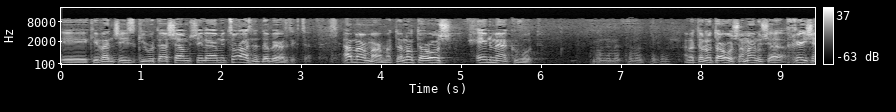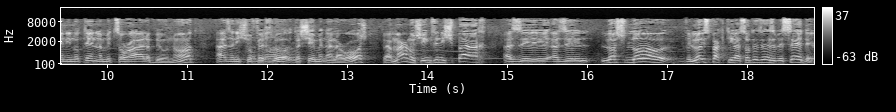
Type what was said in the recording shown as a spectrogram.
אה, כיוון שהזכירו את האשם של המצורע, אז נדבר על זה קצת. אמר מר, מתנות הראש הן מעכבות. מה זה מתנות הראש? המתנות הראש, אמרנו שאחרי שאני נותן למצורע על הבעונות, אז אני שופך לו את השמן על הראש, ואמרנו שאם זה נשפך, אז, אה, אז אה, לא, לא, ולא הספקתי לעשות את זה, זה בסדר.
